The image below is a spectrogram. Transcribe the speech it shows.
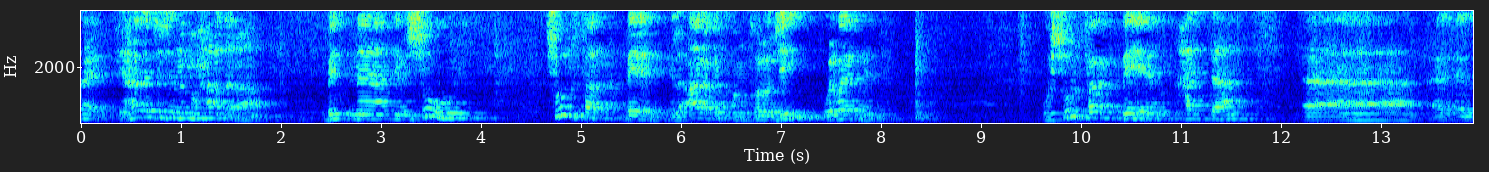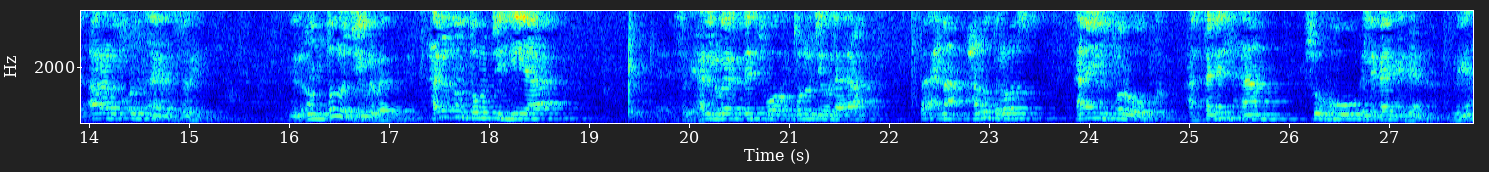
طيب في هذا الجزء من المحاضرة بدنا نشوف شو الفرق بين ال Arabic Ontology وال WordNet وشو الفرق بين حتى آه الارابيك آه سوري الانطولوجي والويب هل الانطولوجي هي سوري هل الويب هو انطولوجي ولا لا؟ فإحنا حندرس هاي الفروق حتى نفهم شو هو اللي بين ايدينا منيح؟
